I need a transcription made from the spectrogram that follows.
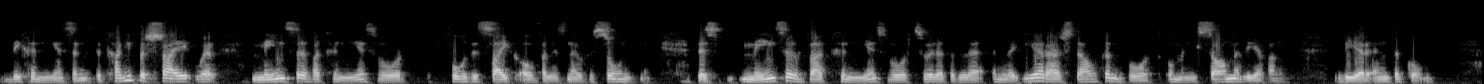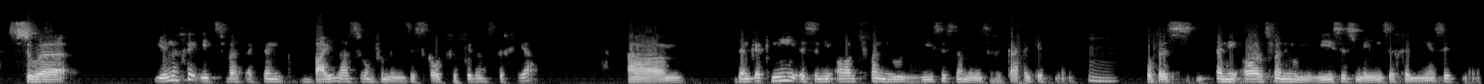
die genesings. Dit gaan nie per se oor mense wat genees word for the sake of hulle is nou gesond nie. Dis mense wat genees word sodat hulle in hulle eer herstel kan word om in die samelewing weer in te kom. So enige iets wat ek dink bylas om vir mense skuldgevoelens te gee. Ehm um, dink ek nie is in die aard van hoe Jesus na mense gekyk het nie. Mm. Of is in die aard van hoe Jesus mense genees het nie.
